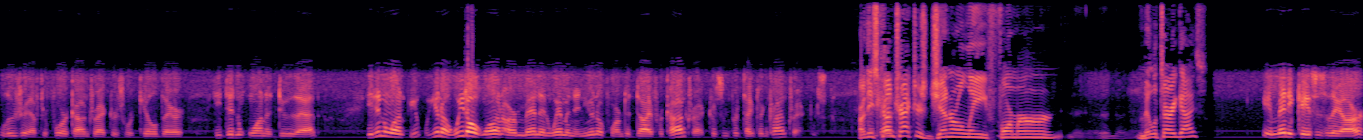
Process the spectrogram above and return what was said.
Fallujah after four contractors were killed there. He didn't want to do that. He didn't want, you know, we don't want our men and women in uniform to die for contractors and protecting contractors. Are these contractors generally former military guys? in many cases, they are.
